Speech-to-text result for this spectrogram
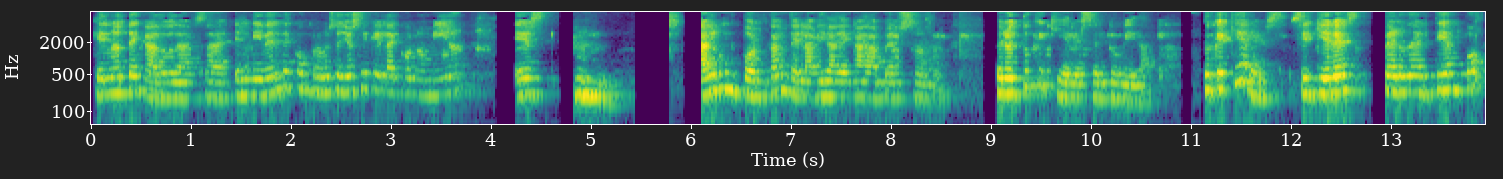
que no tenga dudas. O sea, el nivel de compromiso, yo sé que la economía es algo importante en la vida de cada persona, pero tú qué quieres en tu vida? ¿Tú qué quieres? Si quieres perder tiempo,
